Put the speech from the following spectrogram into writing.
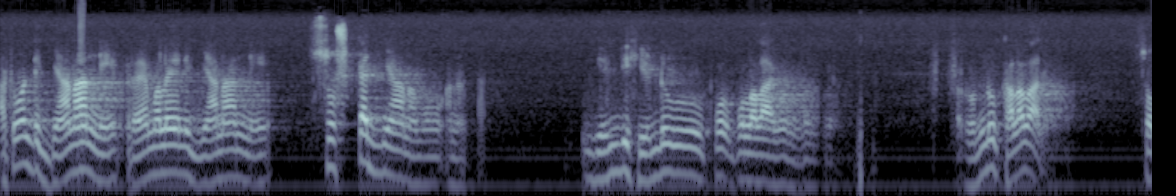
అటువంటి జ్ఞానాన్ని ప్రేమలేని జ్ఞానాన్ని శుష్క జ్ఞానము అని అంటారు. ఎండి ఎండు పుల్లలాగా ఉంటుంది. రెండు కలవాలి. సో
